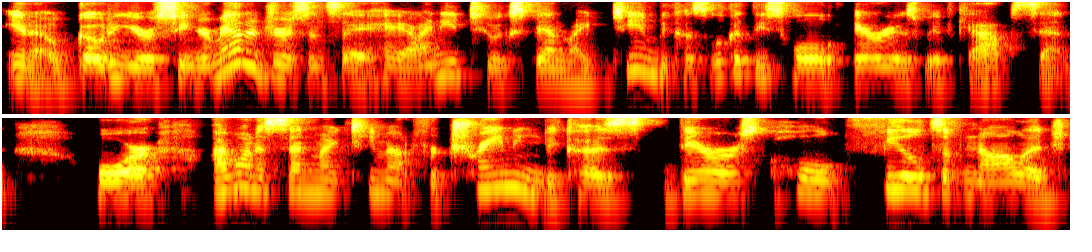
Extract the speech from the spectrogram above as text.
you know, go to your senior managers and say, "Hey, I need to expand my team because look at these whole areas we have gaps in." Or I want to send my team out for training because there are whole fields of knowledge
